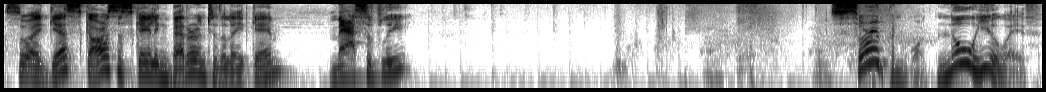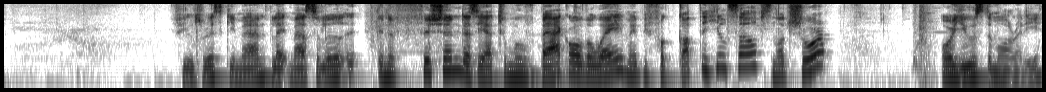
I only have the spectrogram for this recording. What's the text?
So I guess Scars is scaling better into the late game. Massively. Serpent Ward. No heal wave. Feels risky, man. Blade Master a little inefficient as he had to move back all the way. Maybe forgot the heal selves, not sure. Or used them already.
